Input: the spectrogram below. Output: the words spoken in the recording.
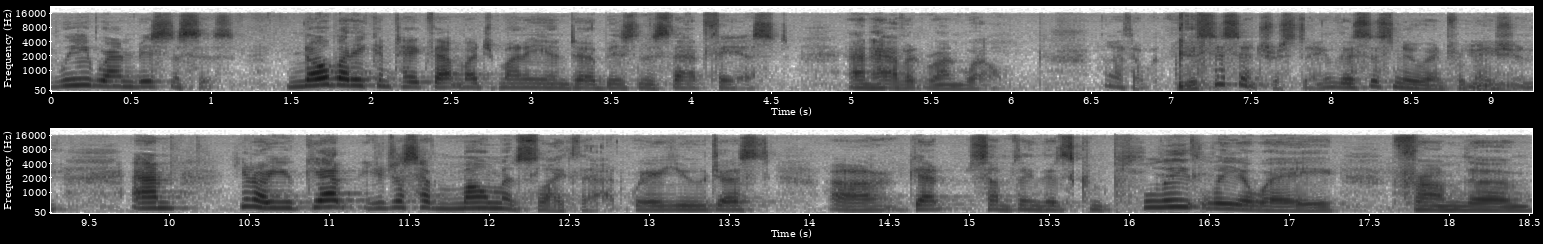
we run businesses. Nobody can take that much money into a business that fast and have it run well. And I thought, well, this is interesting. This is new information. And, you know, you get, you just have moments like that where you just uh, get something that's completely away from the,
